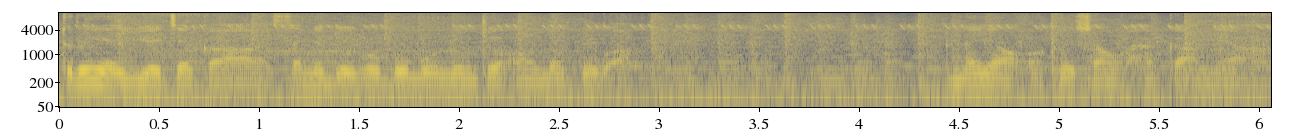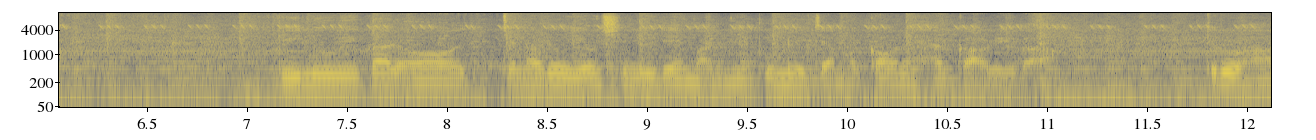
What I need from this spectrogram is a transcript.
သူတို့ရဲ့ရည်ရွယ်ချက်ကစနစ်တွေကိုပုံမလုံခြုံအောင်လုပ်ဖို့ပါအနက်ရောင်အောက်ထုတ်ဆောင် hacker များဒီလူတွေကတော့ကျွန်တော်တို့ရုပ်ရှင်တွေထဲမှာမြင်ဖူးနေကြမကောင်းတဲ့ hacker တွေပါသူတို့ဟာ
